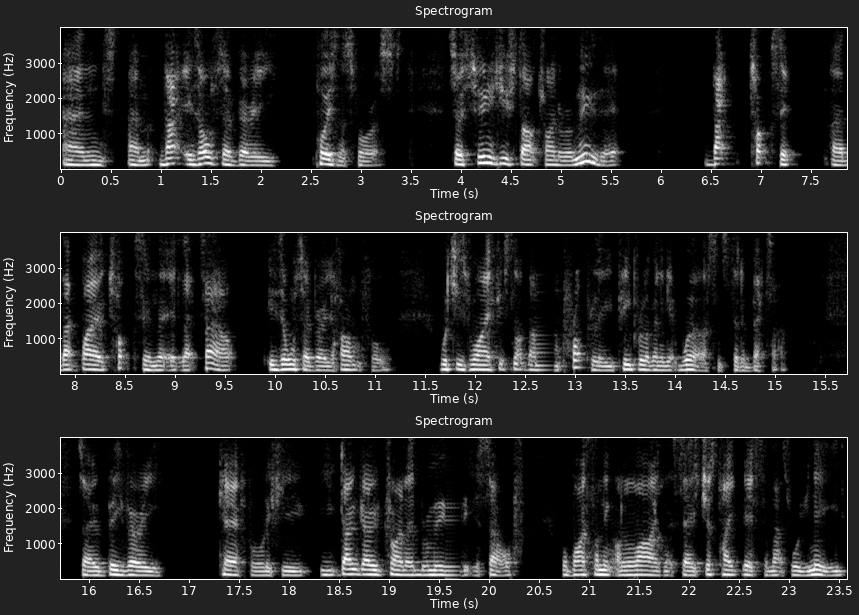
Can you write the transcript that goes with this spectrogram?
And um, that is also very poisonous for us. So as soon as you start trying to remove it, that toxic, uh, that biotoxin that it lets out is also very harmful, which is why if it's not done properly, people are going to get worse instead of better. So be very careful if you you don't go trying to remove it yourself or buy something online that says just take this and that's all you need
